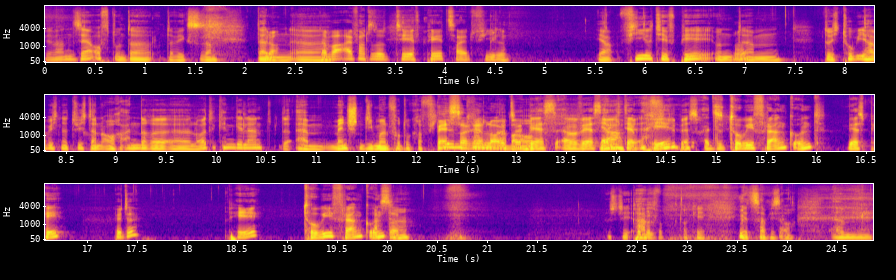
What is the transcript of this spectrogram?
wir waren sehr oft unter, unterwegs zusammen. Dann, äh, Da war einfach so TFP-Zeit viel. ja, viel TFP und Ja. ähm, durch Tobi habe ich natürlich dann auch andere äh, Leute kennengelernt, ähm, Menschen, die man fotografieren Bessere kann, Leute. aber auch Wer ist, aber wer ist Ja, eigentlich der wer- P? Also Tobi, Frank und? Wer ist P? Bitte? P? Tobi, Frank und? Ach so. Ja. Verstehe. Ach, okay, jetzt habe ich es auch. Ähm,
